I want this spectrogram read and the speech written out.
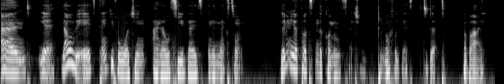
And yeah, that will be it. Thank you for watching, and I will see you guys in the next one. Let me know your thoughts in the comment section. Do not forget to do that. Bye bye.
